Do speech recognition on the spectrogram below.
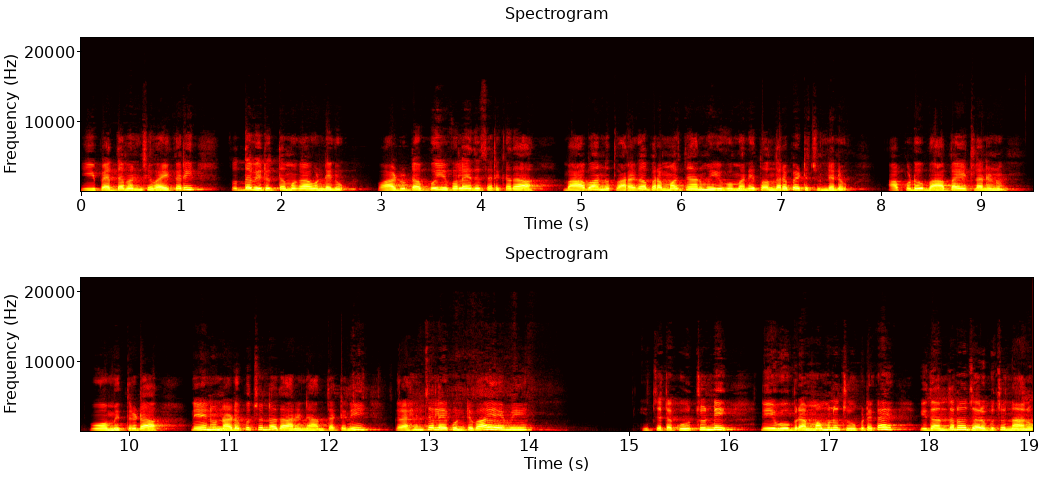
ఈ పెద్ద మనిషి వైఖరి శుద్ధ విరుద్ధముగా ఉండెను. వాడు డబ్బు ఇవ్వలేదు సరికదా? బాబాను త్వరగా బ్రహ్మజ్ఞానము ఇవ్వమని తొందర పెట్టుచుండెను అప్పుడు బాబా ఇట్లనను ఓ మిత్రుడా నేను నడుపుచున్న దానిని అంతటిని గ్రహించలేకుంటివా ఏమి? ఇచ్చట కూర్చుండి నీవు బ్రహ్మమును చూపుటకై ఇదంతనూ జరుపుచున్నాను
